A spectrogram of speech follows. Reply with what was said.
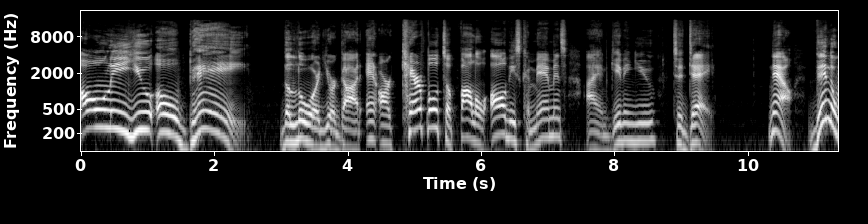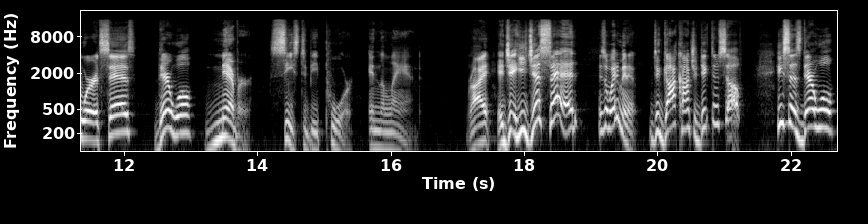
only you obey the Lord your God and are careful to follow all these commandments I am giving you today. Now, then the word says, there will never cease to be poor in the land. Right? Ju- he just said, he said, wait a minute, did God contradict himself? He says, there will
